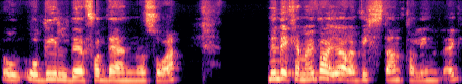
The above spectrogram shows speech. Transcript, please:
och, och bilder från den och så. Men det kan man ju bara göra ett visst antal inlägg.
